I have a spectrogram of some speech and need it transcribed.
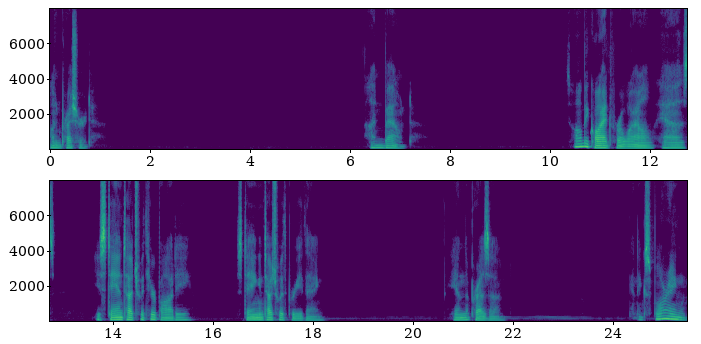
Unpressured. Unbound. I'll be quiet for a while as you stay in touch with your body, staying in touch with breathing in the present, and exploring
